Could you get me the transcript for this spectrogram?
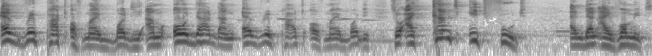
Every part of my body, I'm older than every part of my body. So I can't eat food and then I vomit.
